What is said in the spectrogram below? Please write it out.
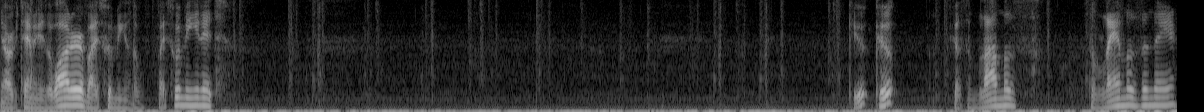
Now we're contaminating the water by swimming in the by swimming in it. Cute, cute. It's got some llamas, some llamas in there.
